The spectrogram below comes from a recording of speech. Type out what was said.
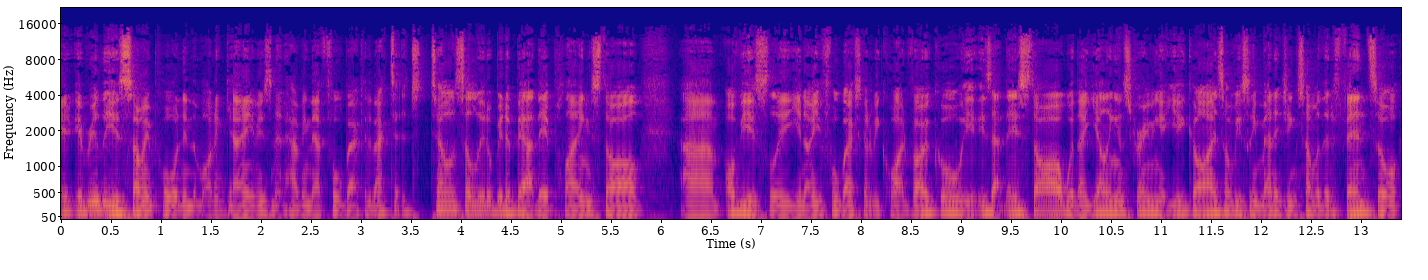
it, it really is so important in the modern game, isn't it? Having that fullback at the back. T- tell us a little bit about their playing style. Um, obviously, you know your fullback's got to be quite vocal. Is that their style? Were they yelling and screaming at you guys? Obviously, managing some of the defence, or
